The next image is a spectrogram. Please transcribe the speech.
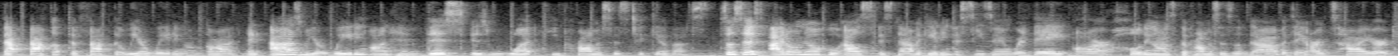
that back up the fact that we are waiting on God. And as we are waiting on him, this is what he promises to give us. So sis, I don't know who else is navigating a season where they are holding on to the promises of God, but they are tired.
